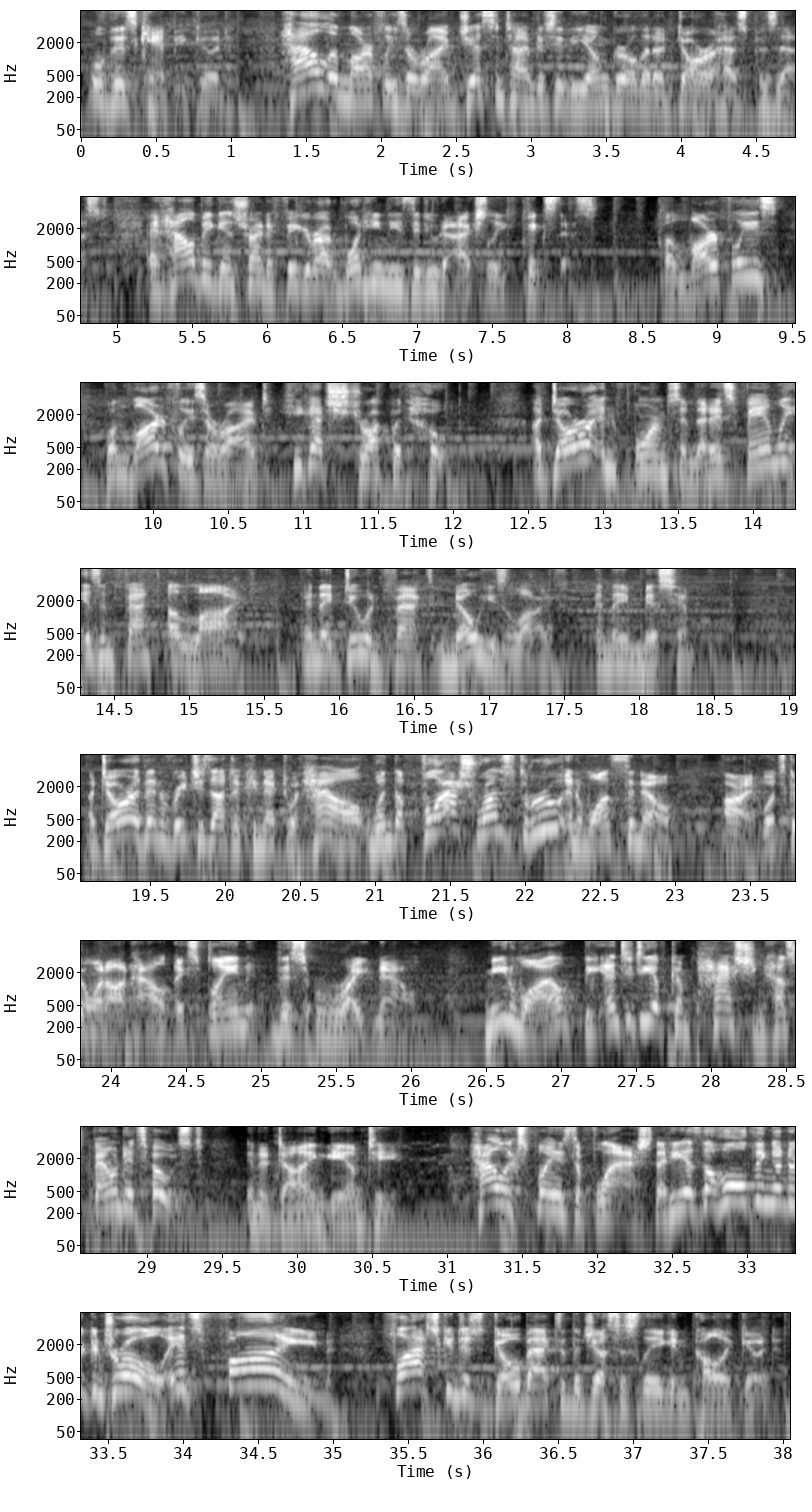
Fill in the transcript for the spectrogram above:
Well, this can't be good. Hal and Larfleeze arrive just in time to see the young girl that Adara has possessed, and Hal begins trying to figure out what he needs to do to actually fix this. But Larfleeze, when Larfleeze arrived, he got struck with hope. Adara informs him that his family is in fact alive, and they do in fact know he's alive, and they miss him. Adara then reaches out to connect with Hal when the Flash runs through and wants to know, Alright, what's going on, Hal? Explain this right now. Meanwhile, the entity of compassion has found its host in a dying EMT. Hal explains to Flash that he has the whole thing under control. It's fine. Flash can just go back to the Justice League and call it good.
